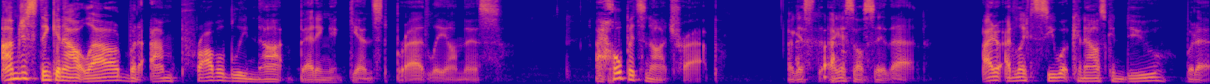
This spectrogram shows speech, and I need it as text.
I'm just thinking out loud, but I'm probably not betting against Bradley on this. I hope it's not Trapp. I guess I guess I'll say that. I'd, I'd like to see what Canouse can do, but I,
